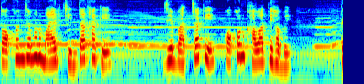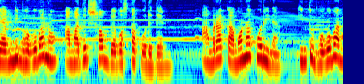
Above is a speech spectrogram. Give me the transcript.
তখন যেমন মায়ের চিন্তা থাকে, যে বাচ্চাকে কখন খাওয়াতে হবে, তেমনি ভগবানও আমাদের সব ব্যবস্থা করে দেন। আমরা কামনা করি না। কিন্তু ভগবান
